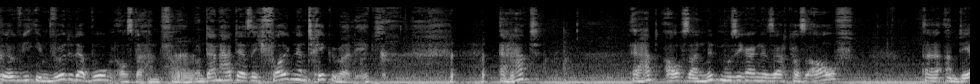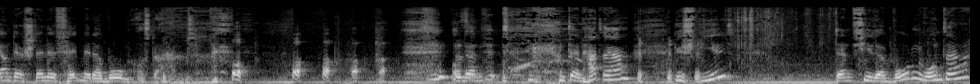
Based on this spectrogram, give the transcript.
irgendwie ihm würde der Bogen aus der Hand fallen. Und dann hat er sich folgenden Trick überlegt. Er hat, er hat auch seinen Mitmusikern gesagt, pass auf, äh, an der und der Stelle fällt mir der Bogen aus der Hand. und, dann, dann hat er gespielt, dann fiel der Bogen runter,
